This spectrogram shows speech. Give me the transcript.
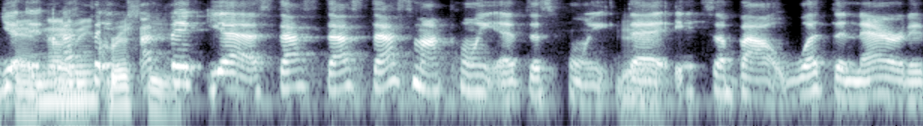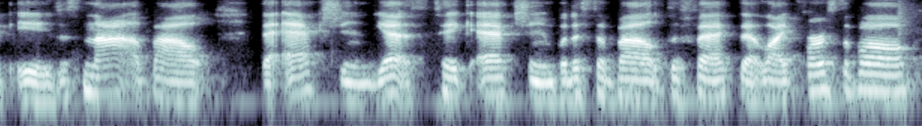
Yeah, And, know I, I mean? think, Christy- I think yes, that's that's that's my point at this point. Yeah. That it's about what the narrative is. It's not about the action. Yes, take action, but it's about the fact that, like, first of all,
